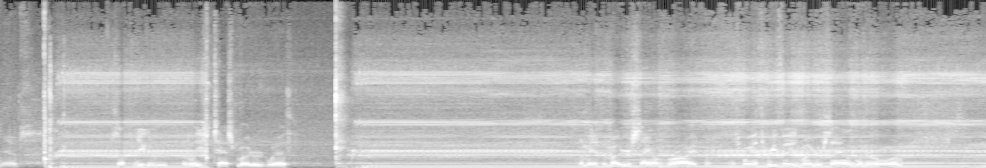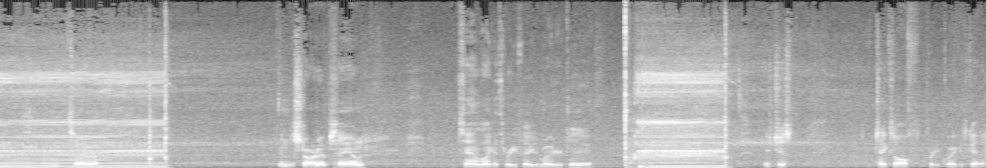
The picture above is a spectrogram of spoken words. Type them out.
yeah, it's something you can at least test motors with. I mean, if the motor sounds right, that's the way a three-phase motor sounds when they're on. So, in the startup sound, it sounds like a three-phase motor too. It just takes off pretty quick. It's got a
